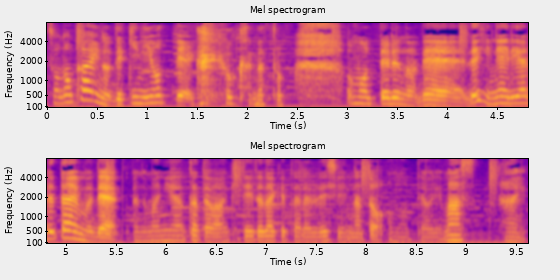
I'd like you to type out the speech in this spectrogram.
その回の出来によって変えようかなと 思ってるので是非ねリアルタイムであの間に合う方は来ていただけたら嬉しいなと思っております。はい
